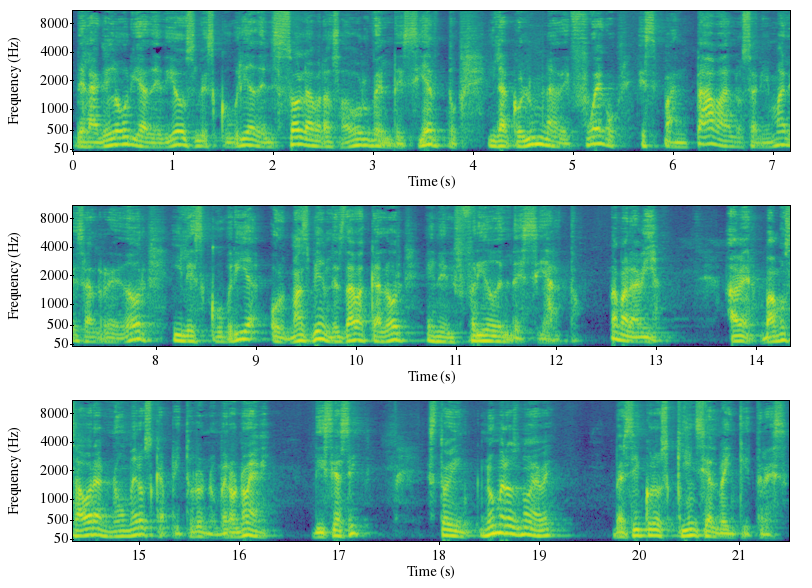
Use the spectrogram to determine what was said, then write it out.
de la gloria de Dios les cubría del sol abrasador del desierto y la columna de fuego espantaba a los animales alrededor y les cubría, o más bien les daba calor en el frío del desierto. Una maravilla. A ver, vamos ahora a Números capítulo número 9. Dice así, estoy en Números 9, versículos 15 al 23.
